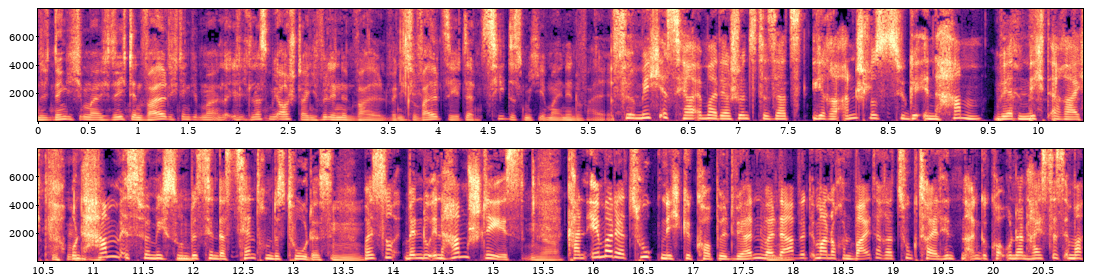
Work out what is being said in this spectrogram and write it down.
denke ich immer, ich sehe ich den Wald, ich denke immer, ich lass mich aussteigen, ich will in den Wald. Wenn ich so Wald sehe, dann zieht es mich immer in den Wald. Für mich ist ja immer der schönste Satz, ihre Anschlusszüge in Hamm werden nicht erreicht. Und Hamm ist für mich so ein bisschen das Zentrum des Todes. Weißt du, wenn du in Hamm stehst, Ja. kann immer der Zug nicht gekoppelt werden, weil da wird immer noch ein weiterer Zugteil hinten angekoppelt. Und dann heißt es immer,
